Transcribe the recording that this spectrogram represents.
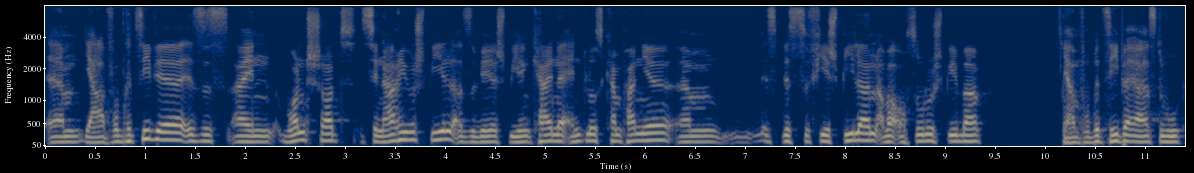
Ähm, ja, vom Prinzip her ist es ein One-Shot-Szenariospiel. Also wir spielen keine Endlos-Kampagne, ähm, ist bis zu vier Spielern, aber auch solo spielbar. Ja, vom Prinzip hast du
